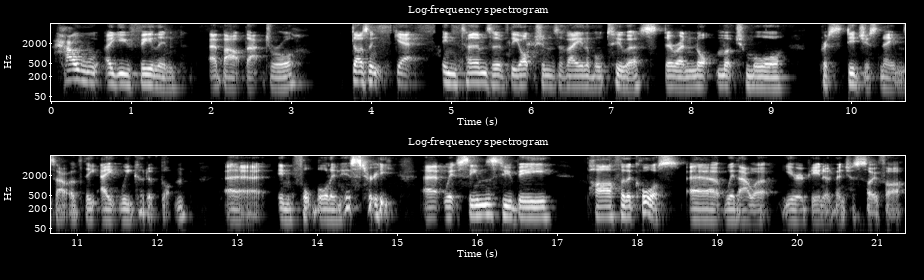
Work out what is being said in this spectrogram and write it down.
How are you feeling about that draw? Doesn't get in terms of the options available to us. There are not much more prestigious names out of the eight we could have gotten uh, in football in history, uh, which seems to be par for the course uh, with our European adventures so far.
